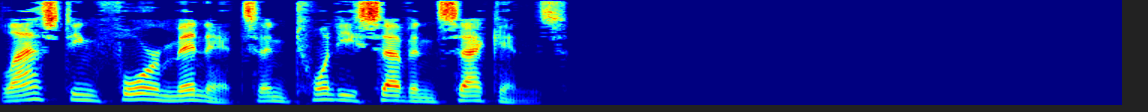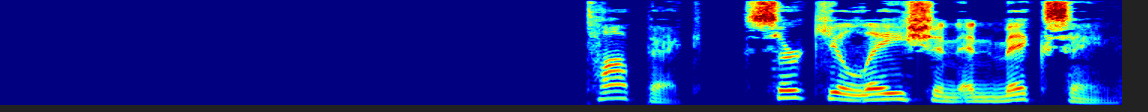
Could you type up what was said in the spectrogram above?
lasting 4 minutes and 27 seconds. Circulation and mixing.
